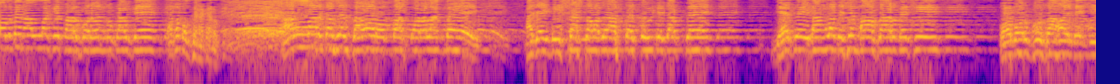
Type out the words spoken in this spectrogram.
বলবেন আল্লাহকে, তারপরে অন্য কাউকে। কথা বলছে না কেন? আল্লাহর কাছে যাওয়ার অভ্যাস করা লাগবে। আজ এই বিশ্বাসটা আমাদের আস্তে আস্তে উঠে যাচ্ছে। যেহেতু এই বাংলাদেশে মাজার বেশি, কবর পূজা হয় বেশি,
